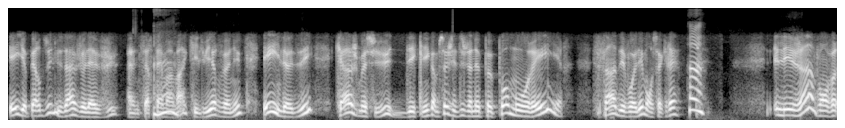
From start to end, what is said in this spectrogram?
et il a perdu l'usage de la vue à un certain ah. moment, qui lui est revenu, et il a dit, quand je me suis vu décliner comme ça, j'ai dit, je ne peux pas mourir sans dévoiler mon secret. Ah les gens vont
